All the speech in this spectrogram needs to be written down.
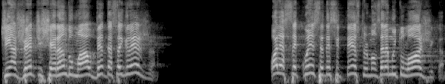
Tinha gente cheirando mal dentro dessa igreja. Olha a sequência desse texto, irmãos, ela é muito lógica.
